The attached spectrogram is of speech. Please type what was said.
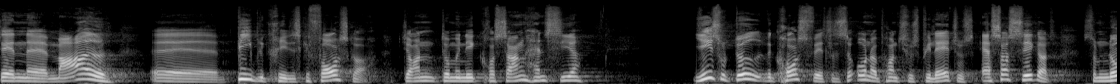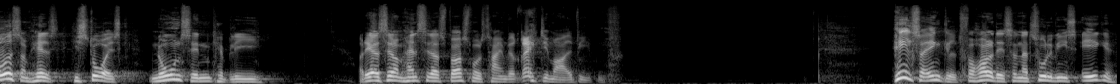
den øh, meget øh, bibelkritiske forsker, John Dominic Croissant, han siger, Jesu død ved korsfæstelse under Pontius Pilatus er så sikkert, som noget som helst historisk nogensinde kan blive. Og det er altså, selvom han sætter spørgsmålstegn ved rigtig meget i Bibelen. Helt så enkelt forholder det sig naturligvis ikke,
